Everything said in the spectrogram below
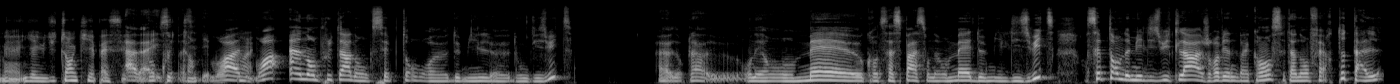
mais il y a eu du temps qui est passé. Ah bah, il beaucoup s'est de passé temps. des mois, Ouais. des mois. Un an plus tard, donc septembre euh, 2018. Euh, donc là, euh, on est en mai, euh, quand ça se passe, on est en mai 2018. En septembre 2018, là, je reviens de vacances, c'est un enfer total.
